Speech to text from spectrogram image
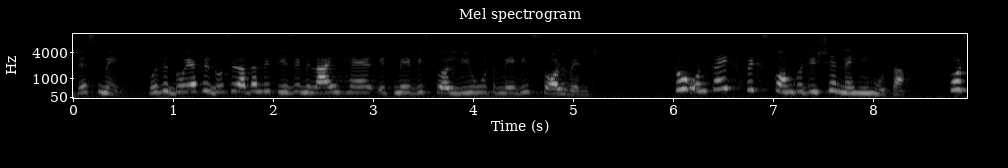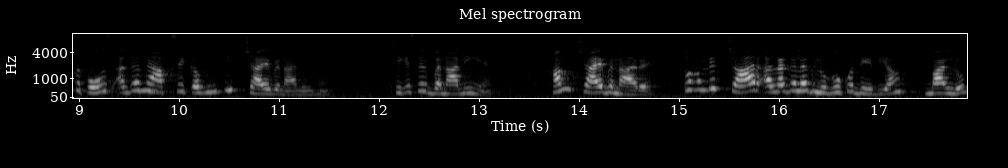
जिसमें वो जो दो या फिर दो से ज़्यादा हमने चीज़ें मिलाई हैं it may be solute may be solvent तो उनका एक फिक्स कॉम्पोजिशन नहीं होता। फॉर सपोज़ अगर मैं आपसे कहूँ कि चाय बनानी है, ठीक है, सिर्फ़ बनानी है। हम चाय बना रहे हैं तो हमने चार अलग अलग लोगों को दे दिया। मान लो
